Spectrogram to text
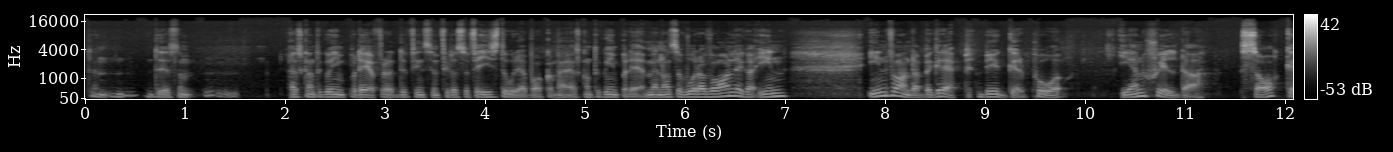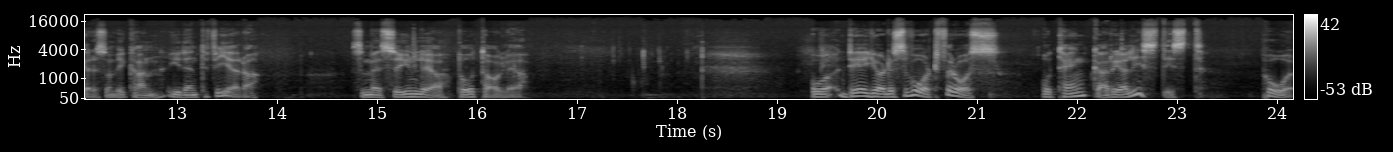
Den, det som, jag ska inte gå in på det, för det finns en filosofihistoria bakom här. Jag ska inte gå in på det. Men alltså våra vanliga in, invanda begrepp bygger på enskilda saker som vi kan identifiera, som är synliga, påtagliga. Och Det gör det svårt för oss att tänka realistiskt på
